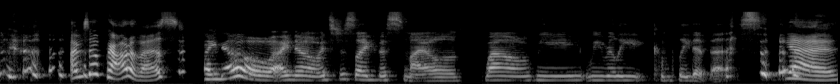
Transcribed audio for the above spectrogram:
I'm so proud of us. I know, I know. It's just like the smile of wow, we we really completed this. Yeah.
